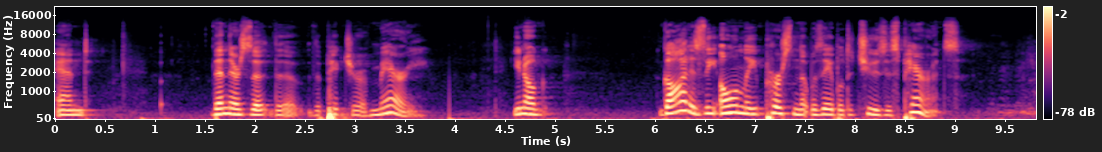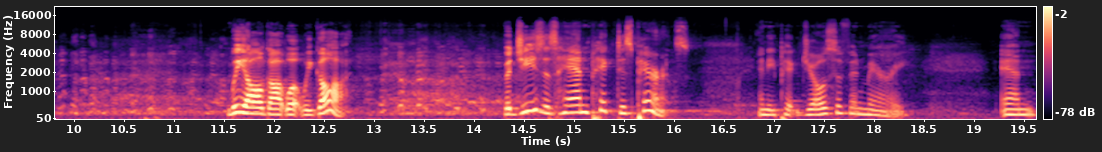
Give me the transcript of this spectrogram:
And then there's the, the, the picture of Mary. You know, God is the only person that was able to choose his parents we all got what we got. But Jesus handpicked his parents, and he picked Joseph and Mary. And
